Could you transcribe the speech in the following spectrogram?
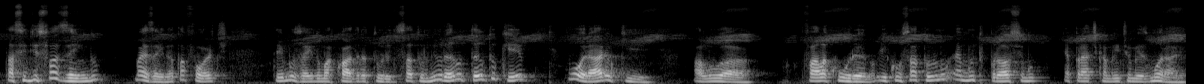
está se desfazendo, mas ainda está forte. Temos ainda uma quadratura de Saturno e Urano, tanto que o horário que a Lua fala com Urano e com Saturno é muito próximo, é praticamente o mesmo horário.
